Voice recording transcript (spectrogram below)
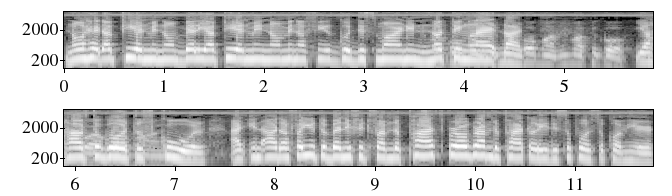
No head a pain me, no belly a pain me, no me not feel good this morning, nothing Go, like that. Go, go. You have to go to school. And in order for you to benefit from the PATH program, the PATH lady is supposed to come here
